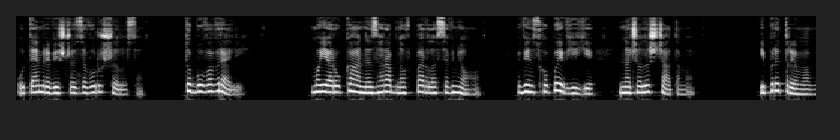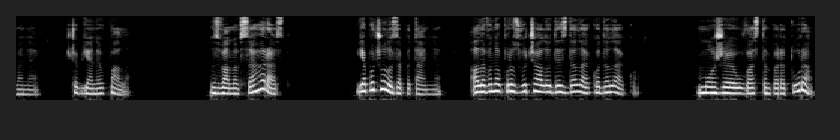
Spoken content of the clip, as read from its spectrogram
У темряві щось заворушилося. То був Аврелій. Моя рука незграбно вперлася в нього. Він схопив її, наче лищатами, і притримав мене, щоб я не впала. З вами все гаразд? Я почула запитання, але воно прозвучало десь далеко-далеко. Може, у вас температура?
